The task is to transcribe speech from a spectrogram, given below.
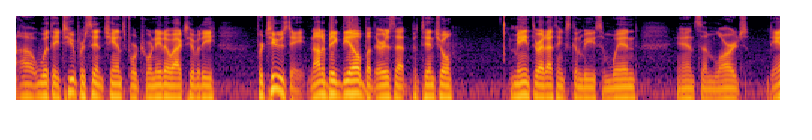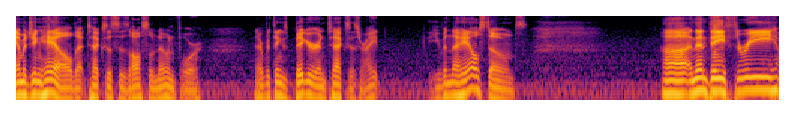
uh, with a 2% chance for tornado activity for Tuesday. Not a big deal, but there is that potential. Main threat, I think, is going to be some wind and some large damaging hail that Texas is also known for. Everything's bigger in Texas, right? Even the hailstones. Uh, and then day three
